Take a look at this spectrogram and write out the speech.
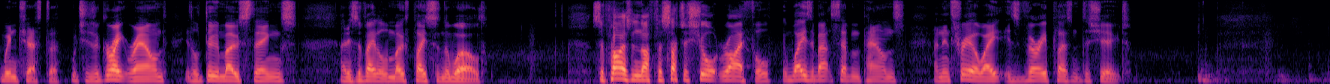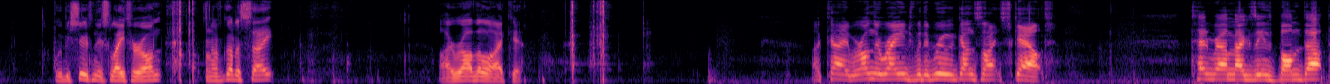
Winchester, which is a great round. It'll do most things and it's available in most places in the world. Surprisingly enough, for such a short rifle, it weighs about seven pounds and in 308 it's very pleasant to shoot. We'll be shooting this later on and I've got to say, I rather like it. Okay, we're on the range with the Ruger Gunsite Scout. 10 round magazine's bombed up.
